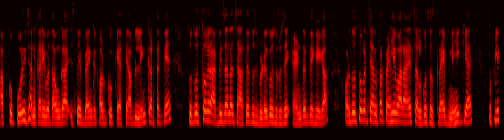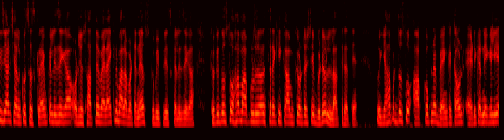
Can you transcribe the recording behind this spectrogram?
आपको पूरी जानकारी बताऊँगा इसमें बैंक अकाउंट को कैसे आप लिंक कर सकते हैं। तो दोस्तों, अगर आप भी जाना चाहते हैं तो इस वीडियो को शुरू से एंड तक देखेगा और दोस्तों, अगर चैनल पर पहली बार आए चैनल को सब्सक्राइब नहीं किया है तो प्लीज़ यार चैनल को सब्सक्राइब कर लीजिएगा और जो साथ में बेलाइकन वाला बटन है, उसको भी प्रेस कर लीजिएगा, क्योंकि दोस्तों, हम आपको रोज़ाना इस तरह की काम के इंटरेस्टिंग वीडियो लाते रहते हैं। तो यहाँ पर दोस्तों, आपको अपना बैंक अकाउंट ऐड करने के लिए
